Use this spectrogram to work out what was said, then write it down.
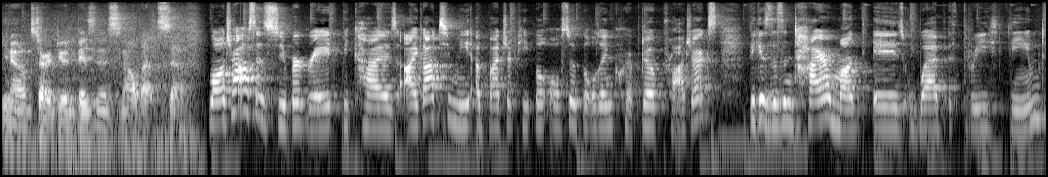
you know, start doing business and all that stuff. Launch House is super great because I got to meet a bunch of people also building crypto projects because this entire month is Web3 themed.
